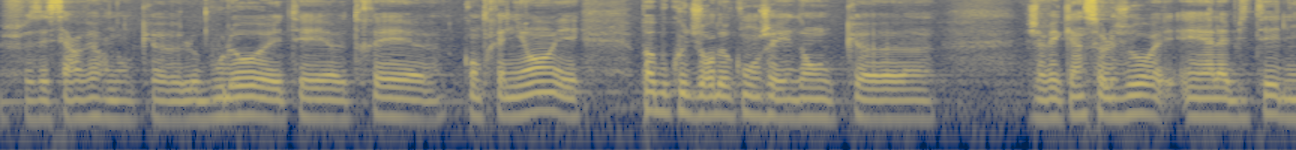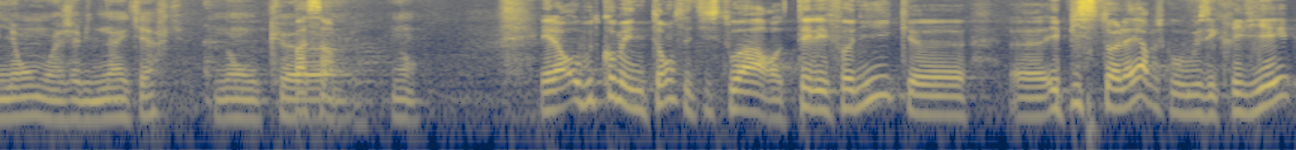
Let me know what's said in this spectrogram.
je faisais serveur, donc euh, le boulot était euh, très euh, contraignant et pas beaucoup de jours de congé. Donc j'avais qu'un seul jour et elle habitait Lyon, moi j'habite Dunkerque. Donc, Pas simple. Non. Et alors, au bout de combien de temps cette histoire téléphonique, épistolaire, parce que vous vous écriviez,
